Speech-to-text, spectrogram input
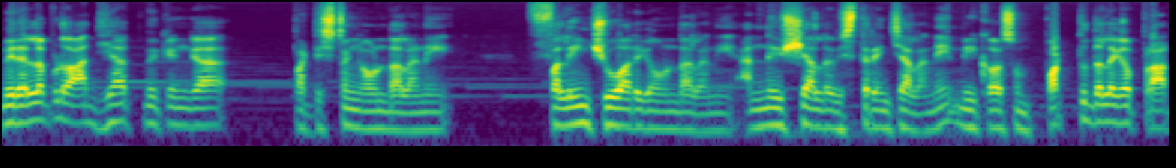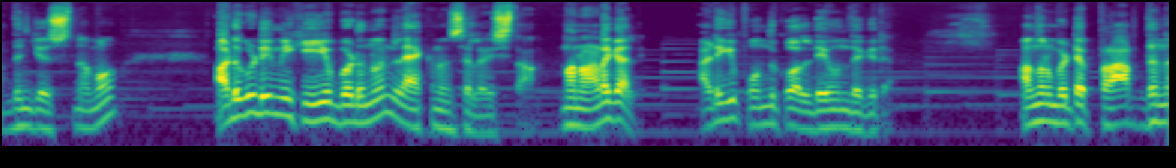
మీరు ఎల్లప్పుడూ ఆధ్యాత్మికంగా పటిష్టంగా ఉండాలని ఫలించువారుగా ఉండాలని అన్ని విషయాల్లో విస్తరించాలని మీకోసం పట్టుదలగా ప్రార్థన చేస్తున్నాము. అడుగుడి మీకు ఇయ్యబడును అని లేఖనం సెలవిస్తాం. మనం అడగాలి. అడిగి పొందుకోవాలి దేవుని దగ్గర. అందును బట్టే ప్రార్థన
